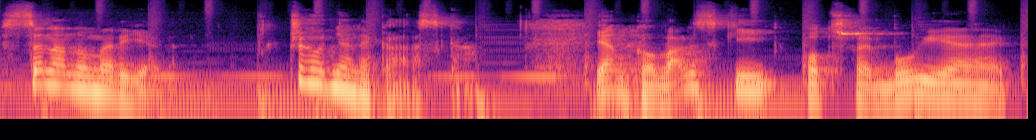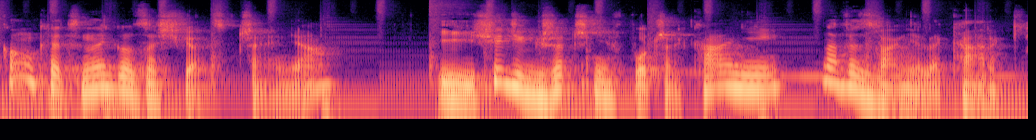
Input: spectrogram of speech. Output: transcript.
Scena numer jeden. Przychodnia lekarska. Jan Kowalski potrzebuje konkretnego zaświadczenia i siedzi grzecznie w poczekalni na wezwanie lekarki.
